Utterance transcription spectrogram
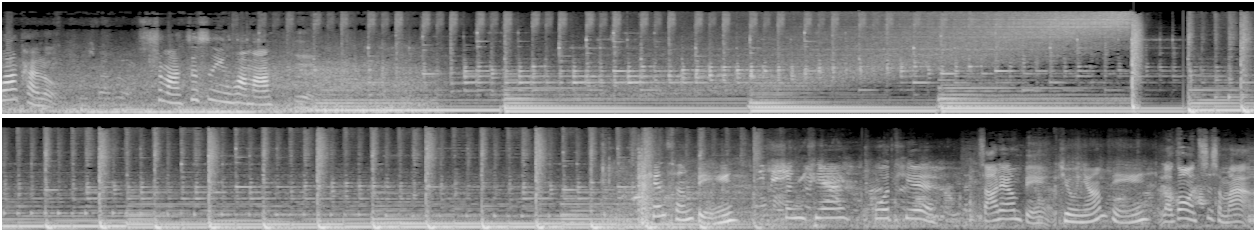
花开了，是吗？这是樱花吗？对。千层饼、生煎、锅贴、杂粮饼、酒酿饼。老公吃什么啊？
